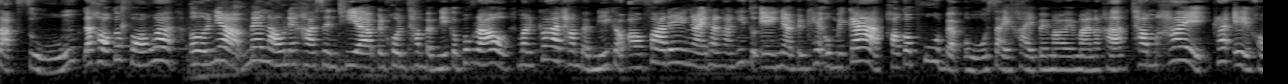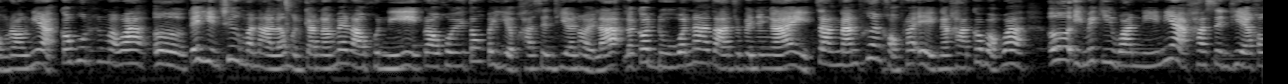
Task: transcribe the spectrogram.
ศักดิ์สูง แล้วเขาก็ฟ้องว่าเออเนี่ยแม่เราในคาเซนเทียเป็นคนทำแบบนี้กับพวกเรา มันกล้าทำแบบนี้กับอัลฟาได้ยังไงทั้งๆที่ตัวเองเนี่ยเป็นแค่โอเมก้าเขาก็พูดแบบโอ้ใส่ไข่ไปมาไปมานะคะทำให้พระเอกของเราเนี่ยก็พูดขึ้นมาว่าเออ ได้ยินชื่อมานานแล้วเหมือนกันนะแม่เราคนนี้ เราคงต้องไปเหยียบคาเซนเทียหน่อยละ แล้วก็ดูว่าหน้าตาจะเป็นยังไง จากนั้นเพื่อนของพระเอกนะคะ ก็บอกว่าเอออีกไม่กี่วันนี้เนี่ยคาเซนเทียเขา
